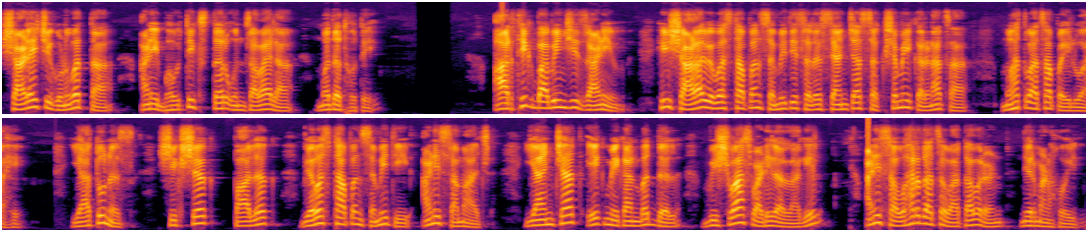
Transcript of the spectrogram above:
शाळेची गुणवत्ता आणि भौतिक स्तर उंचावायला मदत होते. आर्थिक बाबींची जाणीव ही शाळा व्यवस्थापन समिती सदस्यांच्या सक्षमीकरणाचा महत्त्वाचा पैलू आहे. यातूनच शिक्षक पालक व्यवस्थापन समिती आणि समाज यांच्यात एकमेकांबद्दल विश्वास वाढीला लागेल आणि सौहार्दाचं वातावरण निर्माण होईल.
